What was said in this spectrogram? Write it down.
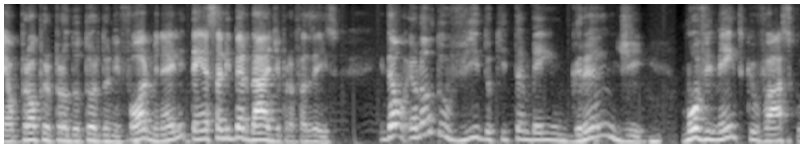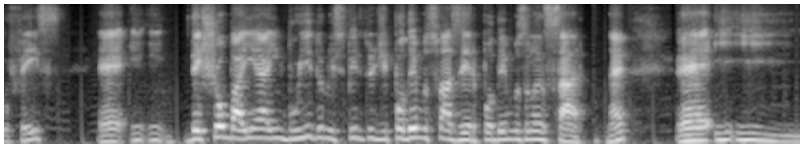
é, o próprio produtor do uniforme, né, ele tem essa liberdade para fazer isso. Então, eu não duvido que também o grande movimento que o Vasco fez é, deixou o Bahia imbuído no espírito de podemos fazer, podemos lançar, né? É, e,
